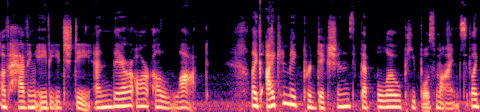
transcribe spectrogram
of having ADHD, and there are a lot. Like, I can make predictions that blow people's minds. Like,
